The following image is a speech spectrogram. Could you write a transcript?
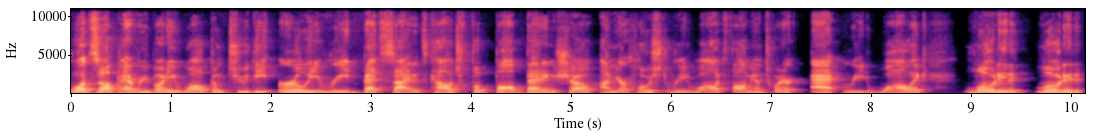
What's up, everybody? Welcome to the Early Reed Bet Side. It's college football betting show. I'm your host, Reed Wallach. Follow me on Twitter at Reed Wallach. Loaded, loaded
